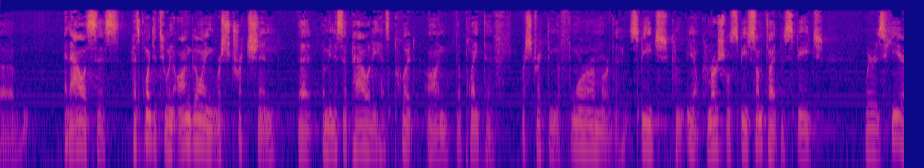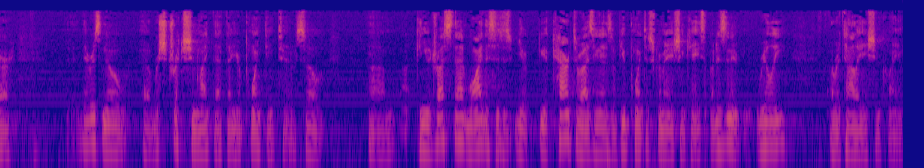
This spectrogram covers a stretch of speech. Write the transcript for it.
uh, analysis, has pointed to an ongoing restriction that a municipality has put on the plaintiff, restricting the forum or the speech, you know, commercial speech, some type of speech, whereas here, there is no uh, restriction like that that you're pointing to. So um, can you address that? Why this is — you're characterizing it as a viewpoint discrimination case, but isn't it really a retaliation claim?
